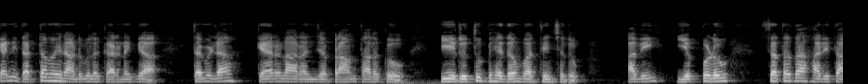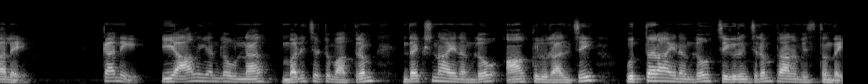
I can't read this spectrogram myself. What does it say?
కానీ దట్టమైన అడవుల కారణంగా తమిళ కేరళ రంజ ప్రాంతాలకు ఈ ఋతుభేదం వర్తించదు. అవి ఎప్పుడూ సతత హరితాలే. కానీ ఈ ఆలయంలో ఉన్న మర్రి చెట్టు మాత్రం దక్షిణాయనంలో ఆకులు రాల్చి ఉత్తరాయణంలో చిగురించడం ప్రారంభిస్తుంది.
